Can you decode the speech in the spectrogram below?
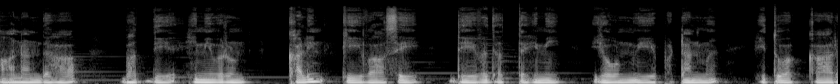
ආනන්ද හා බද්දිය හිමිවරුන් කලින් කී වාසේ දේවදත්ත හිමි යෝන් වී පටන්ම හිතුවක්කාර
